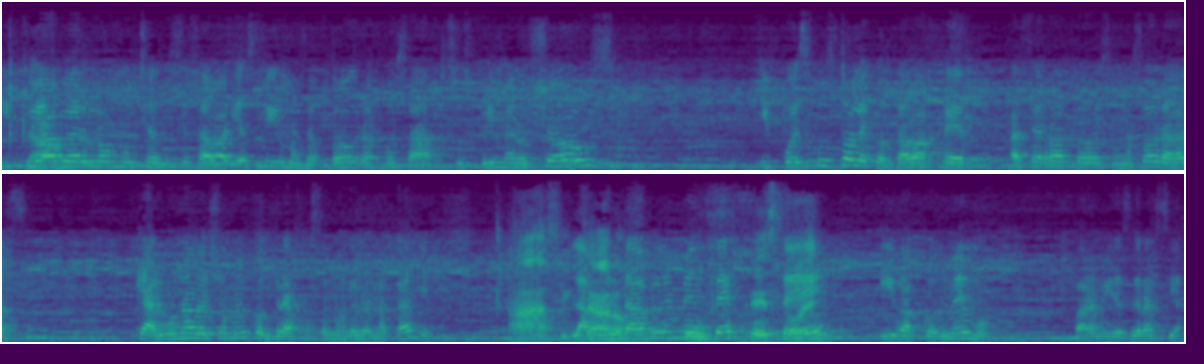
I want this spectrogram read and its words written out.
Y fui Claro. a verlo muchas veces a varias firmas de autógrafos, a sus primeros shows. Y pues justo le contaba a Ger hace rato, hace unas horas, que alguna vez yo me encontré a José Madero en la calle. Ah, sí, claro. Lamentablemente Uf, José ¿eh? iba con Memo, para mi desgracia.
